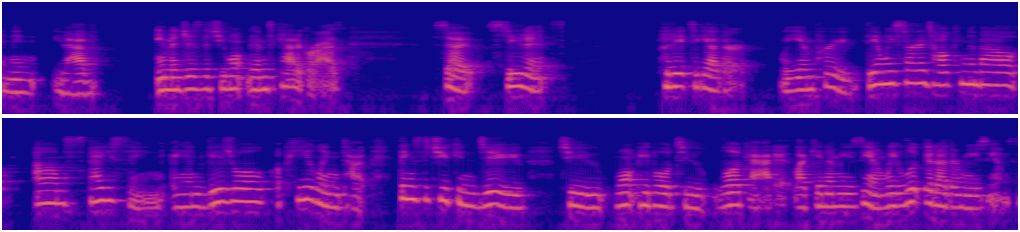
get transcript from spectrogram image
And then you have images that you want them to categorize. So, students put it together. We improved. Then we started talking about um, spacing and visual appealing type things that you can do to want people to look at it, like in a museum. We looked at other museums.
